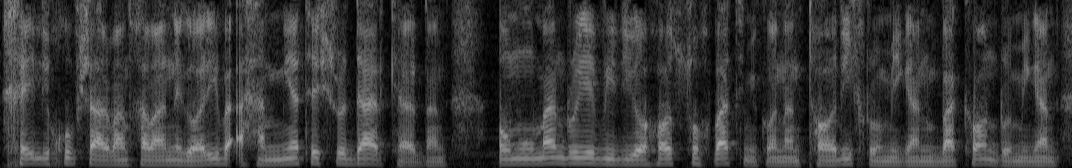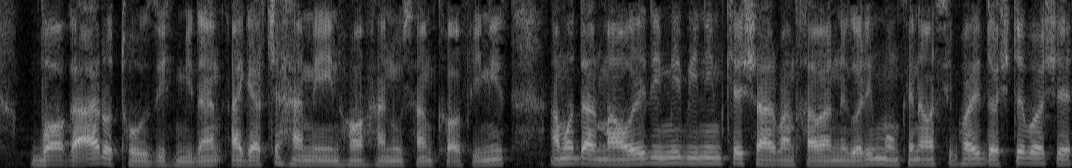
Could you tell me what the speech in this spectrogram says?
خیلی خوب شهروند خبرنگاری و اهمیتش رو درک کردن. عموما روی ویدیوها صحبت میکنن، تاریخ رو میگن مکان رو میگن، واقعه رو توضیح میدن، اگرچه همه اینها هنوز هم کافی نیست. اما در مواردی میبینیم که شهروند خبرنگاری ممکنه آسیبهایی داشته باشه.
